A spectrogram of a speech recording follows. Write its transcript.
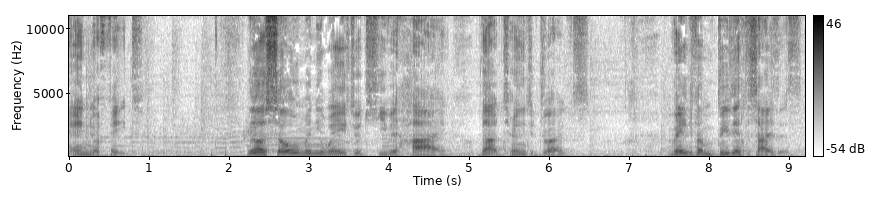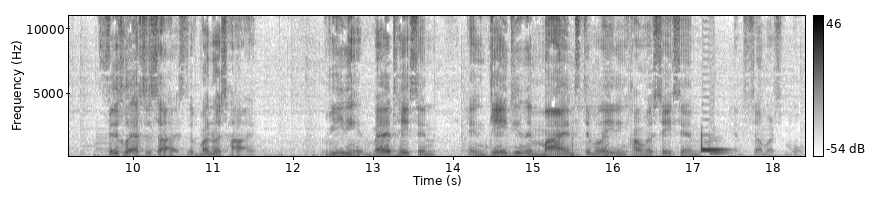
and your fate. There are so many ways to achieve a high without turning to drugs. Ranging from breathing exercises, physical exercise, the runner's high, reading, meditation, engaging in mind stimulating conversation, so much more.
